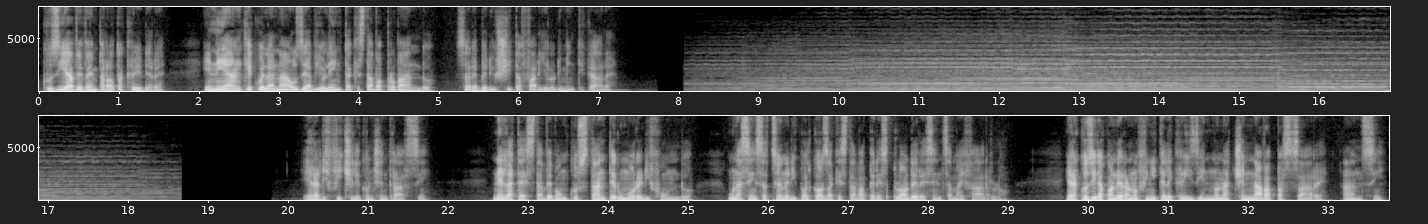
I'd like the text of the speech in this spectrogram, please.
Così aveva imparato a credere, e neanche quella nausea violenta che stava provando sarebbe riuscita a farglielo dimenticare. Era difficile concentrarsi. Nella testa aveva un costante rumore di fondo, una sensazione di qualcosa che stava per esplodere senza mai farlo. Era così da quando erano finite le crisi e non accennava a passare, anzi.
